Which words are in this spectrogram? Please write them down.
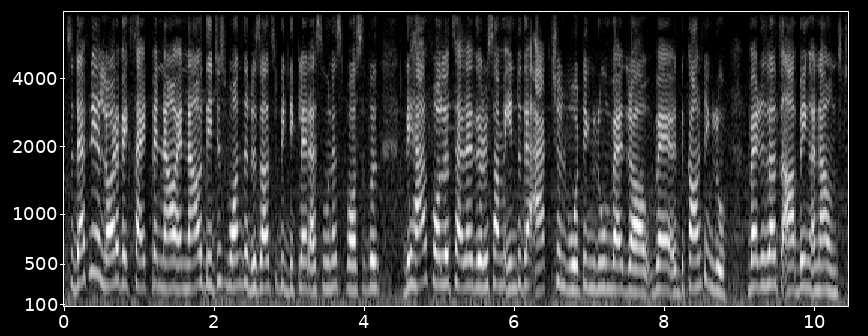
So definitely a lot of excitement now. And now they just want the results to be declared as soon as possible. They have followed Saidai Duraisamy into the actual voting room, where uh, where the counting room, where results are being announced.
